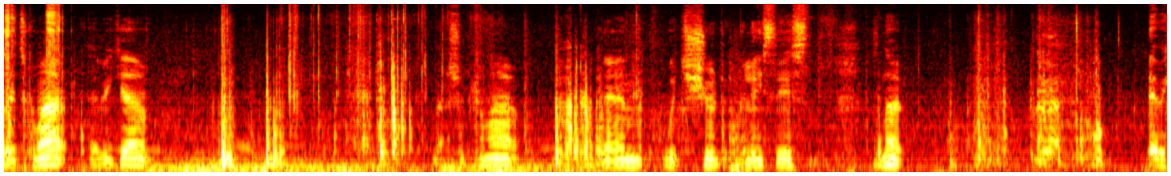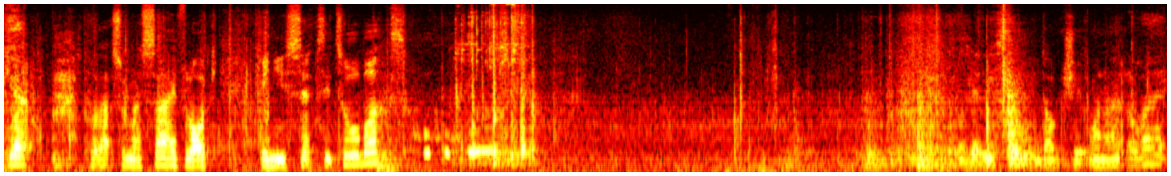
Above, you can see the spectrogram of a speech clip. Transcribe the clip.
Ready to come out. There we go. That should come out. Then, which should release this. No. There we go. Put that somewhere safe, like in your sexy toolbox. We'll get this dog shit one out of the way.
